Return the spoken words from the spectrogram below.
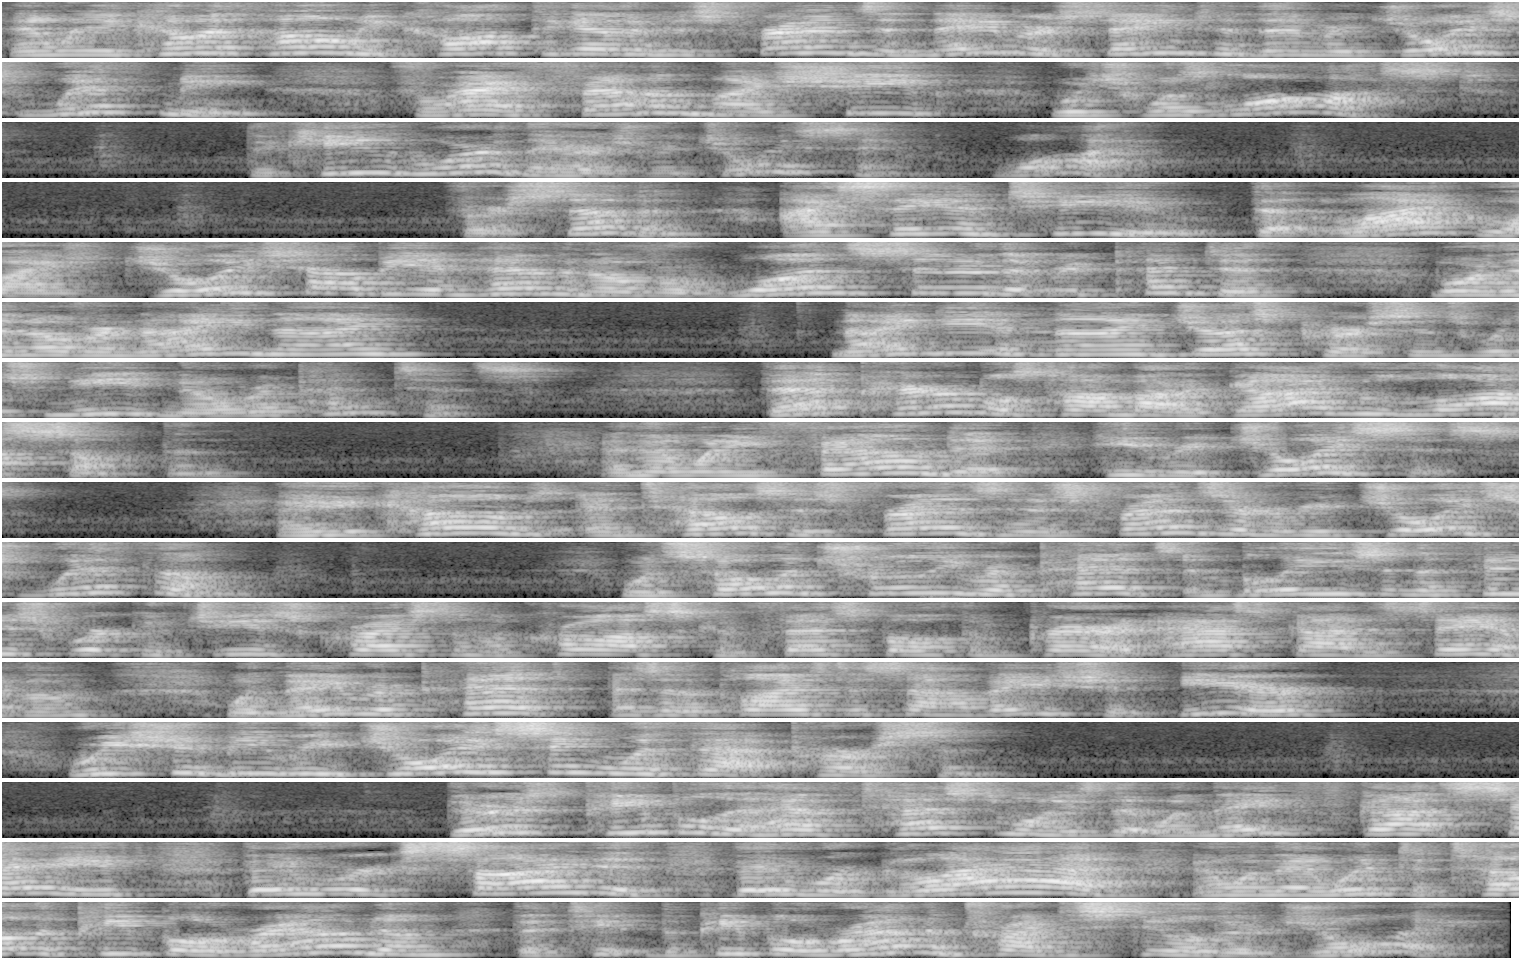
And when he cometh home, he calleth together his friends and neighbors, saying to them, Rejoice with me, for I have found my sheep which was lost. The key word there is rejoicing. Why? Verse 7 I say unto you that likewise joy shall be in heaven over one sinner that repenteth more than over 99, 90 and 9 just persons which need no repentance. That parable is talking about a guy who lost something, and then when he found it, he rejoices. And he comes and tells his friends, and his friends are to rejoice with him. When someone truly repents and believes in the finished work of Jesus Christ on the cross, confess both in prayer and ask God to save them, when they repent as it applies to salvation here, we should be rejoicing with that person. There's people that have testimonies that when they got saved, they were excited, they were glad, and when they went to tell the people around them, the, the people around them tried to steal their joy.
